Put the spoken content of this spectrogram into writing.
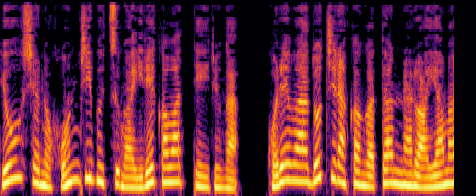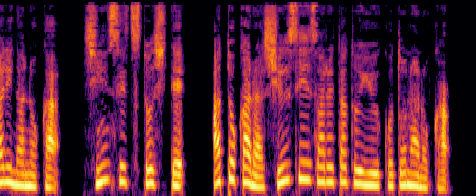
両者の本地仏が入れ替わっているが、これはどちらかが単なる誤りなのか、新説として後から修正されたということなのか、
